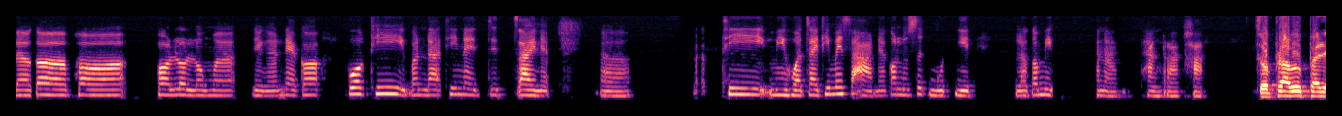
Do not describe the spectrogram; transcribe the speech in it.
แล้วก็พอ พอหล่นลงมาอย่างนั้นเนี่ยก็พวกที่บรรดาที่ในจิตใจเนี่ยที่มีหัวใจที่ไม่สะอาดเนี่ยก็รู้สึกหงุดหงิด แล้วก็มีขนาดทางราคะ So Prabhupada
